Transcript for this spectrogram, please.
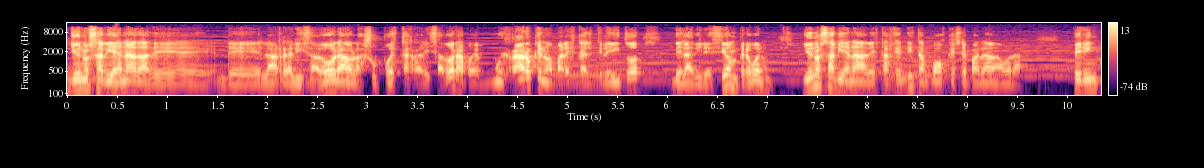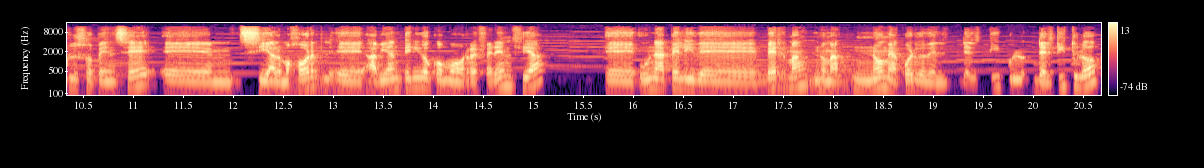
yo no sabía nada de, la realizadora o la supuesta realizadora, pues es muy raro que no aparezca el crédito de la dirección, pero bueno, yo no sabía nada de esta gente y tampoco que sepa nada ahora. Pero incluso pensé eh, si a lo mejor eh, habían tenido como referencia eh, una peli de Bergman, no me, no me acuerdo del, título, del título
